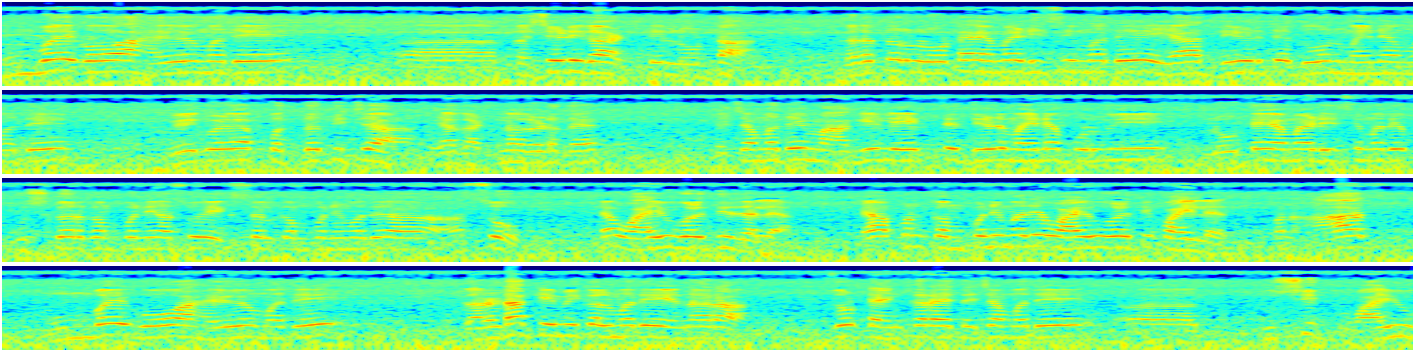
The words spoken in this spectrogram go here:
मुंबई गोवा हायवेमध्ये कशेडी घाट ते लोटा. खरं तर लोटा एम आय डी सीमध्ये ह्या दीड ते दोन महिन्यामध्ये वेगवेगळ्या पद्धतीच्या ह्या घटना घडत आहेत. त्याच्यामध्ये मागील एक ते दीड महिन्यापूर्वी लोटे एम आय डी सीमध्ये पुष्कर कंपनी असो एक्सेल कंपनीमध्ये असो त्या वायू गळती झाल्या. त्या आपण कंपनीमध्ये वायू गळती पाहिल्यात. पण आज मुंबई गोवा हायवेमध्ये गर्डा केमिकलमध्ये येणारा जो टँकर आहे त्याच्यामध्ये दूषित वायू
